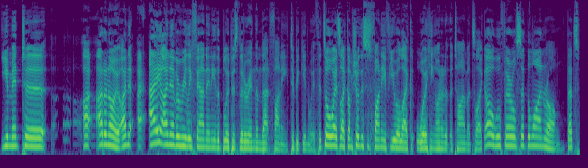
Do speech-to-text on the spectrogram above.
you're meant to. I, I don't know. I, ne- I- A, I never really found any of the bloopers that are in them that funny to begin with. It's always like, I'm sure this is funny if you were like working on it at the time. It's like, oh, Will Ferrell said the line wrong. That's,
